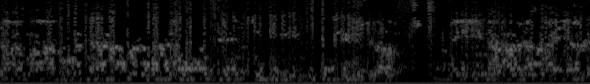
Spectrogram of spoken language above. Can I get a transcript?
Namaha Devi Devi Lakshmi Narayana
